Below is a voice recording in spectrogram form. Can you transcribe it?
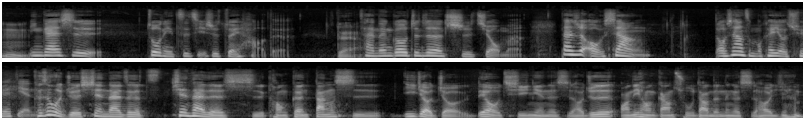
嗯，应该是。做你自己是最好的，对啊，才能够真正的持久嘛。但是偶像，偶像怎么可以有缺点呢？可是我觉得现在这个现在的时空跟当时一九九六七年的时候，就是王力宏刚出道的那个时候，已经很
